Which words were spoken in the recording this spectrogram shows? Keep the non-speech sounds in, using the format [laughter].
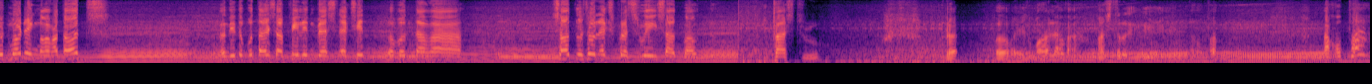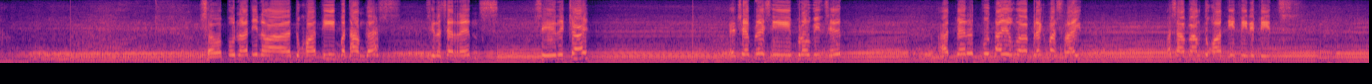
good morning mga katods. Nandito po tayo sa Philinvest exit Papuntang uh, South Luzon Expressway southbound. Pass through. Okay, bahala ka. Pass through eh. Ako pa. Ako pa? Sama po natin ang uh, Ducati Batangas Sila Sir Renz Si Richard At syempre si Bro Vincent At meron po tayong uh, breakfast ride Kasama ang Ducati Philippines.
